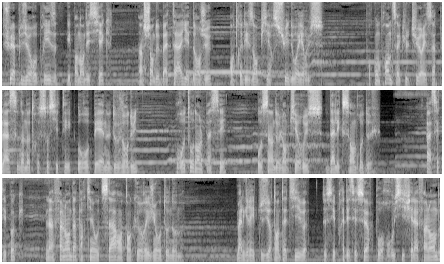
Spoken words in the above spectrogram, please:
fut à plusieurs reprises et pendant des siècles un champ de bataille et d'enjeux entre les empires suédois et russes. Pour comprendre sa culture et sa place dans notre société européenne d'aujourd'hui, retour dans le passé, au sein de l'Empire russe d'Alexandre II. À cette époque, la Finlande appartient au tsar en tant que région autonome. Malgré plusieurs tentatives de ses prédécesseurs pour russifier la Finlande,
